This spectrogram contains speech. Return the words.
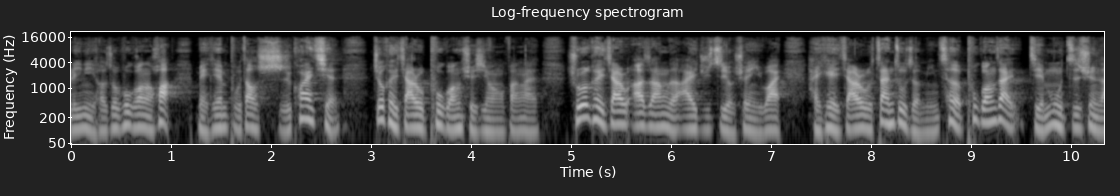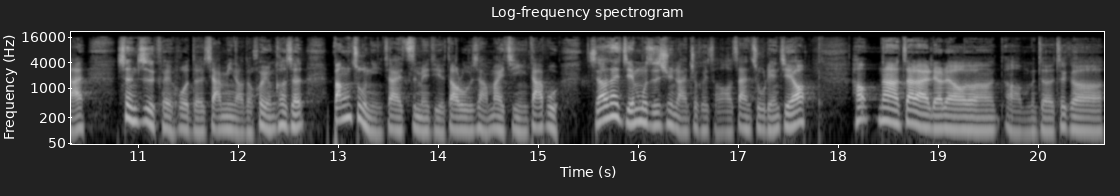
理你合作曝光的话，每天不到十块钱就可以加入曝光学习王方案。除了可以加入阿张的 IG 自由圈以外，还可以加入赞助者名册曝光在节目资讯栏，甚至可以获得加密脑的会员课程，帮助你在自媒体的道路上迈进一大步。只要在节目资讯栏就可以找到赞助连接哦。好，那再来聊聊啊、我们的这个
